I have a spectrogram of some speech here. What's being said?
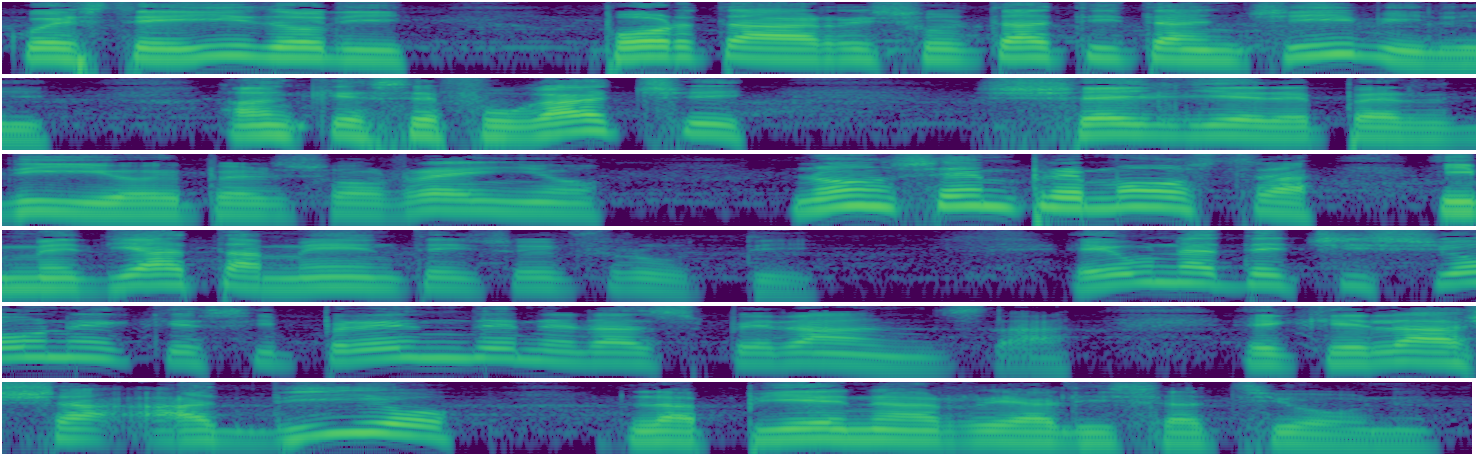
questi idoli porta a risultati tangibili, anche se fugaci, scegliere per Dio e per il suo regno non sempre mostra immediatamente i suoi frutti. È una decisione che si prende nella speranza e che lascia a Dio la piena realizzazione.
